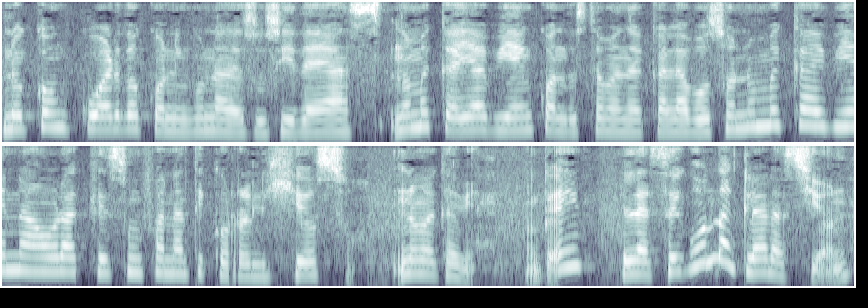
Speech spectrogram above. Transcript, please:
no concuerdo con ninguna de sus ideas, no me caía bien cuando estaba en el calabozo, no me cae bien ahora que es un fanático religioso, no me cae bien, ¿ok? La segunda aclaración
